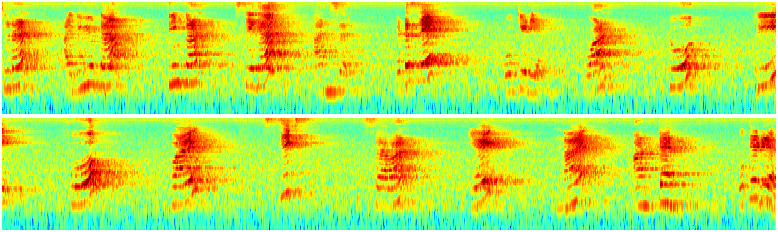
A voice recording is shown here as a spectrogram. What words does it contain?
Children, I give you time. Think and say the answer. Let us say, okay dear. One, two, three, four, five, six, seven, eight, nine, and ten. Okay, dear.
